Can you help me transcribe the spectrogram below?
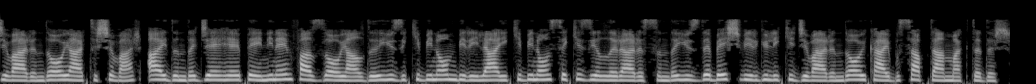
civarında oy artışı var. Aydın'da CHP'nin en fazla oy aldığı 100 2011 ila 2018 yılları arasında %5,2 civarında oy kaybı saptanmaktadır.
